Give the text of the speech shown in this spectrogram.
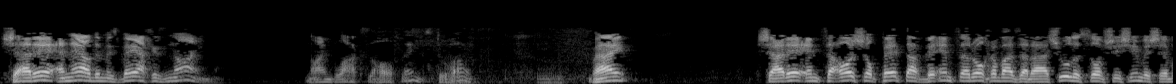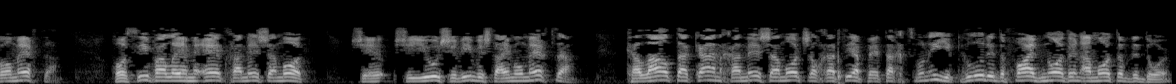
Share, and now the Mizbeach is nine. Nine blocks the whole thing. It's too high. Right? שערי אמצעו של פתח באמצע רוחב הזרה, שהוא לסוף 67 ומחצה. הוסיף עליהם את חמש אמות, שיהיו 72 ומחצה. Kalal takan chamesh amot shel chatia petach tzvoni. Included the five northern amot of the door.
